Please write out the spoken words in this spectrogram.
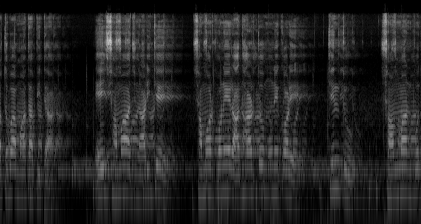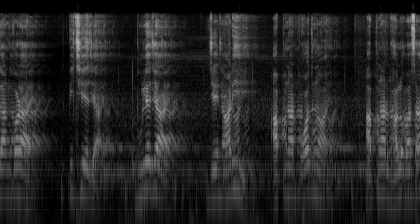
অথবা মাতা পিতা এই সমাজ নারীকে সমর্পণের আধার তো মনে করে, কিন্তু সম্মান প্রদান করায় পিছিয়ে যায়, ভুলে যায় যে নারী আপনার পদ নয়, আপনার ভালোবাসা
